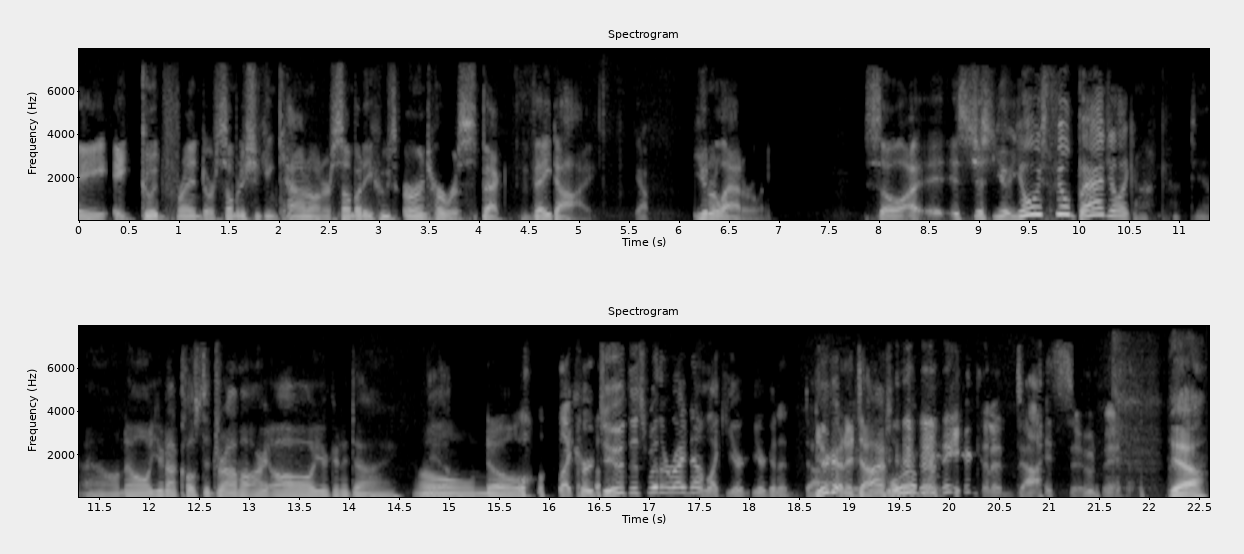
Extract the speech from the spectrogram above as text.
a a good friend or somebody she can count on or somebody who's earned her respect, they die. Yep. Unilaterally. So I, it's just you. You always feel bad. You're like, oh, God damn, oh no, you're not close to Drummer, are you? Oh, you're gonna die. Oh no, Like her dude that's with her right now. I'm like, you're you're gonna die. you're gonna dude. die horribly. you're gonna die soon, man. Yeah,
